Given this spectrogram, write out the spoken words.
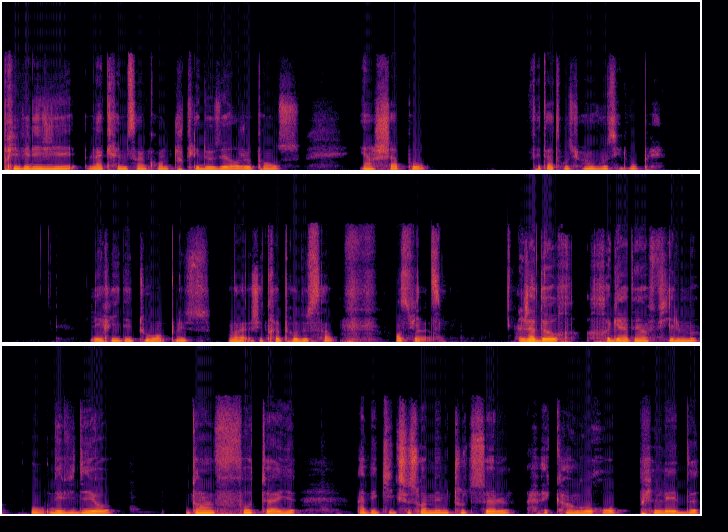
privilégier la crème 50 toutes les deux heures, je pense, et un chapeau. Faites attention à vous, s'il vous plaît les rides et tout en plus. Voilà, j'ai très peur de ça. Ensuite, j'adore regarder un film ou des vidéos dans le fauteuil avec qui que ce soit, même toute seule, avec un gros plaid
